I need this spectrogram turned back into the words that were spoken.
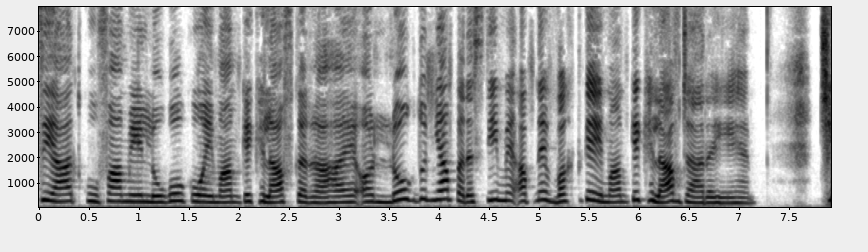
زیاد کوفہ میں لوگوں کو امام کے خلاف کر رہا ہے اور لوگ دنیا پرستی میں اپنے وقت کے امام کے خلاف جا رہے ہیں۔ چھ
